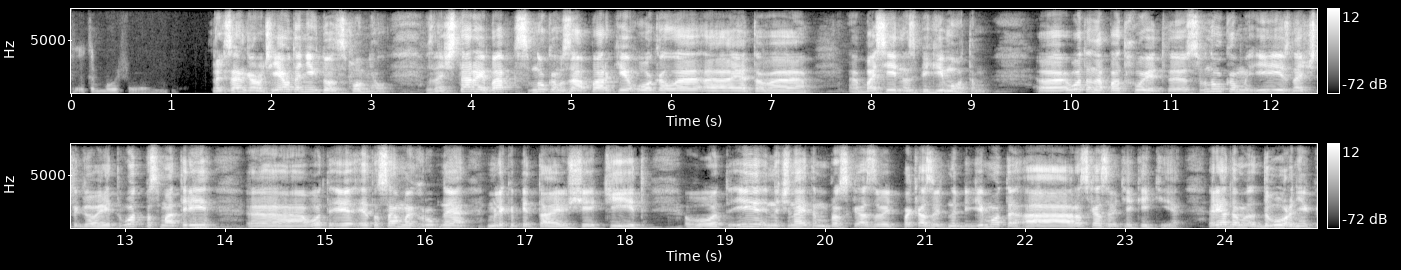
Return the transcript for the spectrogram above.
вот это больше волнует. Александр Горович, я вот анекдот вспомнил. Значит, старая бабка с внуком в зоопарке около э, этого бассейна с бегемотом. Э, вот она подходит э, с внуком и, значит, говорит, вот посмотри, э, вот это самое крупное млекопитающее, кит. Вот, и начинает ему рассказывать, показывать на бегемота, а рассказывать о ките. Рядом дворник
